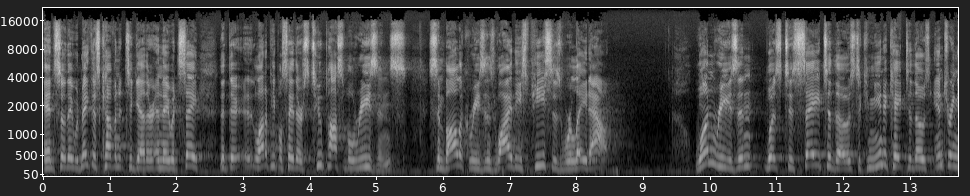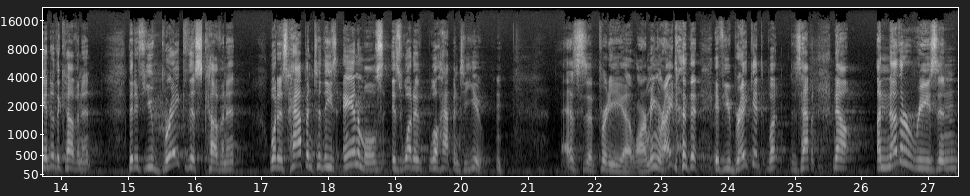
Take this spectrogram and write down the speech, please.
And so they would make this covenant together, and they would say that there, a lot of people say there's two possible reasons symbolic reasons why these pieces were laid out. One reason was to say to those, to communicate to those entering into the covenant, that if you break this covenant, what has happened to these animals is what will happen to you. That's uh, pretty alarming, right? that if you break it, what has happened? Now, another reason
